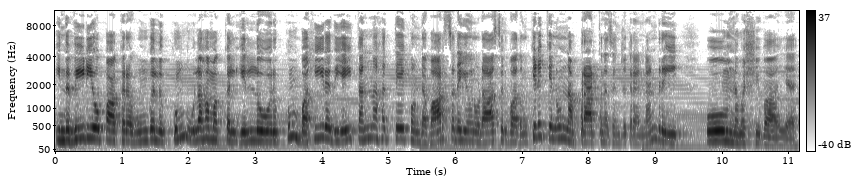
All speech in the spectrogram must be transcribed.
இந்த வீடியோ பார்க்குற உங்களுக்கும் உலக மக்கள் எல்லோருக்கும் பகீரதியை தன்னகத்தே கொண்ட வார்சதையோனோட ஆசிர்வாதம் கிடைக்கணும்னு நான் பிரார்த்தனை செஞ்சுக்கிறேன். நன்றி. ஓம் நம சிவாய.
